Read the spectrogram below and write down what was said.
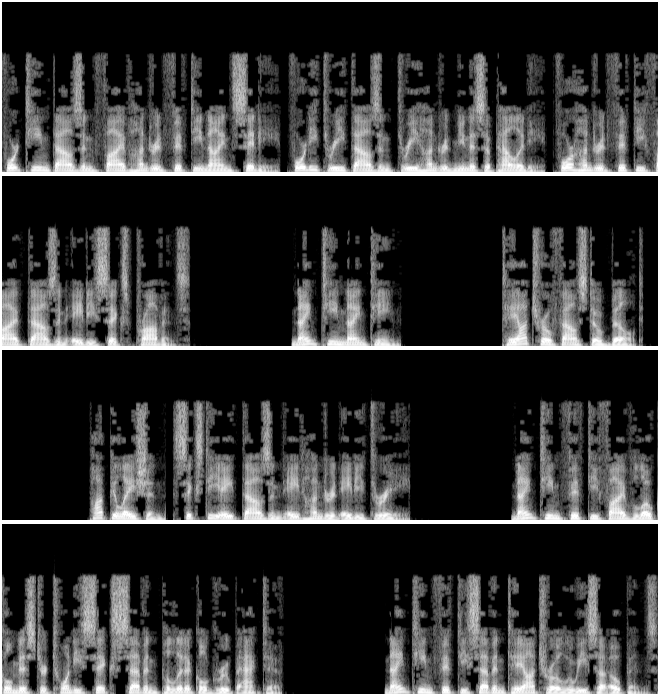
14,559 city 43,300 municipality 455,086 province. 1919 Teatro Fausto built. Population 68,883 1955 Local Mr. 26-7 political group active. 1957 Teatro Luisa opens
